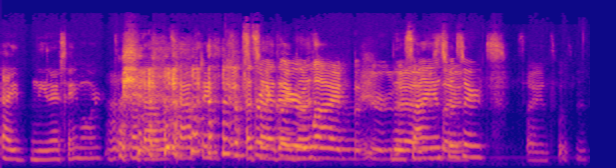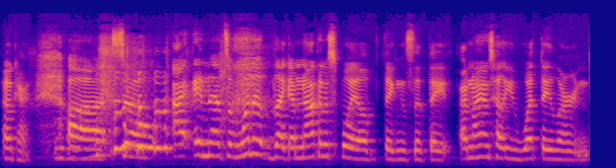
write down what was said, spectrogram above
I need I say more about what's happening. That's, That's why they're the- line. The yeah, science wizards. Science wizards. Okay. Mhm. Uh, so, I, and that's one of like I'm not going to spoil things that they. I'm not going to tell you what they learned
